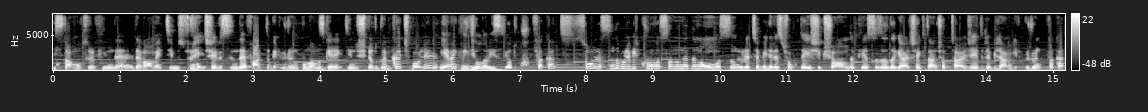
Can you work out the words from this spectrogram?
İstanbul trafiğinde devam ettiğimiz süre içerisinde farklı bir ürün bulmamız gerektiğini düşünüyorduk ve birkaç böyle yemek videoları izliyorduk. Fakat sonrasında böyle bir kruvasanı neden olmasın, üretebiliriz çok değişik. Şu anda piyasada da gerçekten çok tercih edilebilen bir ürün. Fakat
